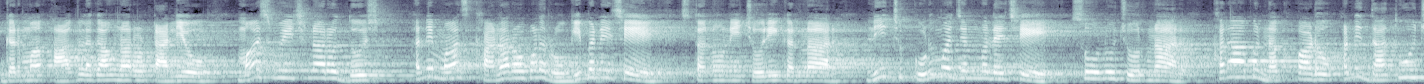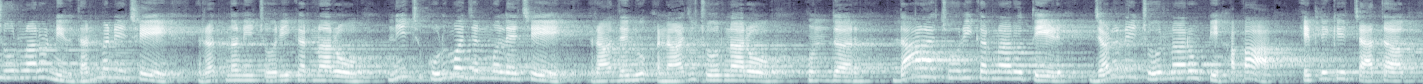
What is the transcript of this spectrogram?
ઘરમાં આગ લગાવનારો ટાલિયો, માંસ વેચનારો દુષ્ટ અને માંસ ખાનારો પણ રોગી બને છે. સ્તનોની ચોરી કરનાર, નીચ કુળમાં જન્મ લે છે. સોનું ચોરનાર ખરાબ નખપાડો અને ધાતુઓ ચોરનારો નિર્ધન બને છે. રત્નની ચોરી કરનારો નીચ કુળમાં જન્મ લે છે. રાંધેલું અનાજ ચોરનારો, ઉંદર, દાળા ચોરી કરનારો તીડ, જળને ચોરનારો પિહાપા, એટલે કે ચાતક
